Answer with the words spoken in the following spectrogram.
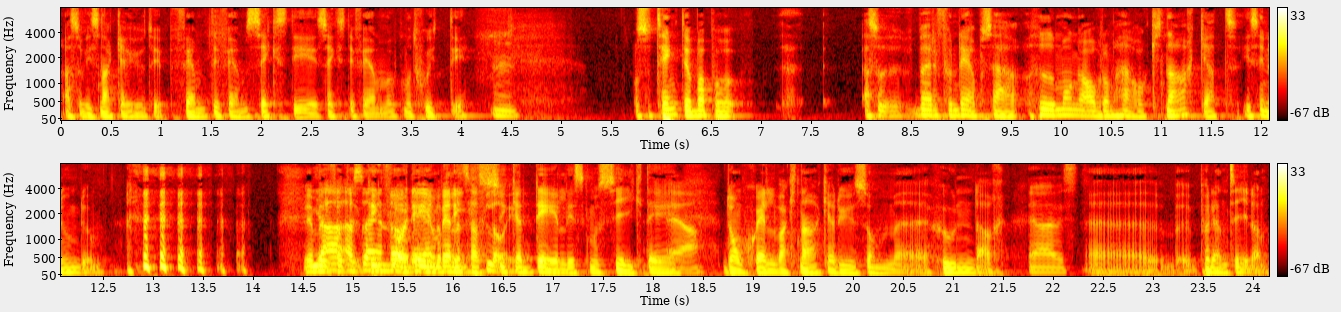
Alltså vi snackar ju typ 55, 60, 65, upp mot 70. Mm. Och så tänkte jag bara på... Alltså började fundera på så här, hur många av de här har knarkat i sin ungdom? Ja, alltså Pink Floyd är ju en väldigt så psykedelisk musik. Det är, Ja. De själva knarkade ju som eh, hundar Ja, eh, på den tiden.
